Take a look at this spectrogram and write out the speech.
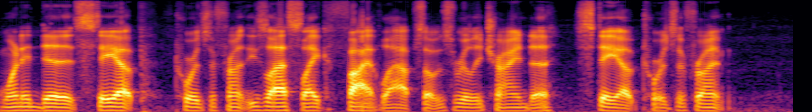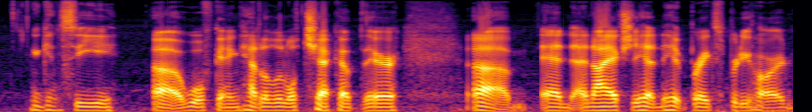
wanted to stay up towards the front. These last like five laps, I was really trying to stay up towards the front. You can see uh, Wolfgang had a little check up there um, and and I actually had to hit brakes pretty hard.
